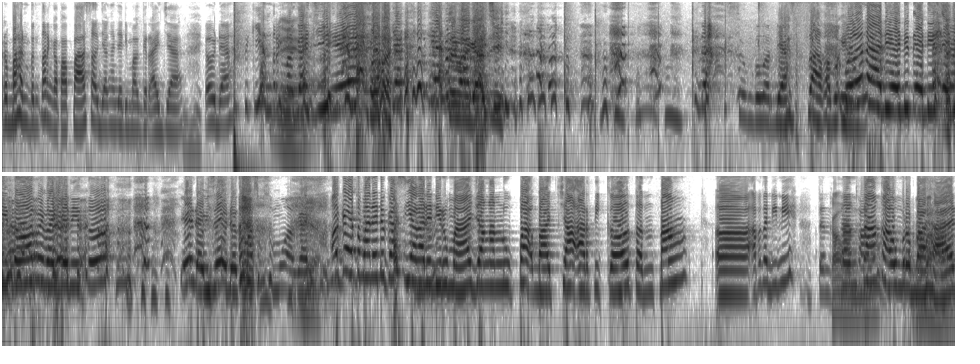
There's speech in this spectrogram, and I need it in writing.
rebahan bentar nggak apa-apa, asal jangan jadi mager aja. Ya udah, sekian terima Iya. gaji. sekian Terima gaji. sungguh luar biasa kamu ini Boleh nah diedit edit editor di bagian itu. ya udah bisa udah masuk semua guys Oke teman edukasi yang ada di rumah jangan lupa baca artikel tentang eh, apa tadi nih Tentang tentang kaum rebahan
